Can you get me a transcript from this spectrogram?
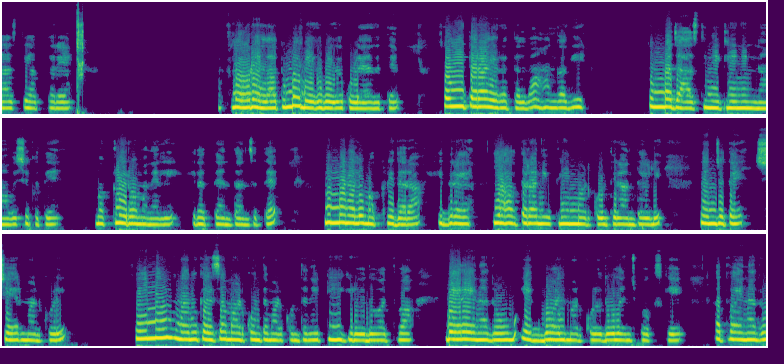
ಜಾಸ್ತಿ ಹಾಕ್ತಾರೆ. ಫ್ಲೋರ್ ಎಲ್ಲ ತುಂಬಾ ಬೇಗ ಬೇಗ ಕೊಳೆ ಆಗುತ್ತೆ. ಸೊ ಈ ತರ ಇರುತ್ತಲ್ವಾ? ಹಾಗಾಗಿ ತುಂಬಾ ಜಾಸ್ತಿನೇ ಕ್ಲೀನಿಂಗ್ನ ಅವಶ್ಯಕತೆ ಮಕ್ಳು ಇರೋ ಮನೆಯಲ್ಲಿ ಇರುತ್ತೆ ಅಂತ ಅನ್ಸುತ್ತೆ. ನಿಮ್ಮ ಮನೇಲೂ ಮಕ್ಳಿದಾರ? ಇದ್ರೆ ಯಾವ ತರ ನೀವು ಕ್ಲೀನ್ ಮಾಡ್ಕೊಳ್ತೀರಾ ಅಂತ ಹೇಳಿ. ನನ್ ಜೊತೆ ಶೇರ್ ಮಾಡ್ಕೊಳ್ಳಿ. ಸೊ ಇನ್ನು ನಾನು ಕೆಲಸ ಮಾಡ್ಕೊಂತ ಮಾಡ್ಕೊಂತಾನೆ ಟೀ ಗಿಡೋದು ಅಥವಾ ಬೇರೆ ಏನಾದರೂ ಎಗ್ ಬಾಯ್ಲ್ ಮಾಡ್ಕೊಳ್ಳೋದು ಲಂಚ್ ಬಾಕ್ಸ್ಗೆ ಅಥವಾ ಏನಾದರೂ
